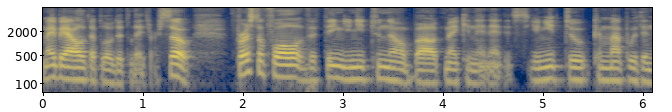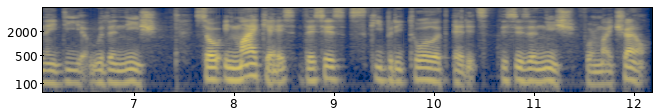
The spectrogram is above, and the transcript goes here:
Maybe I'll upload it later. So, first of all, the thing you need to know about making an edit, you need to come up with an idea, with a niche. So in my case, this is Skibidi Toilet Edits. This is a niche for my channel.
